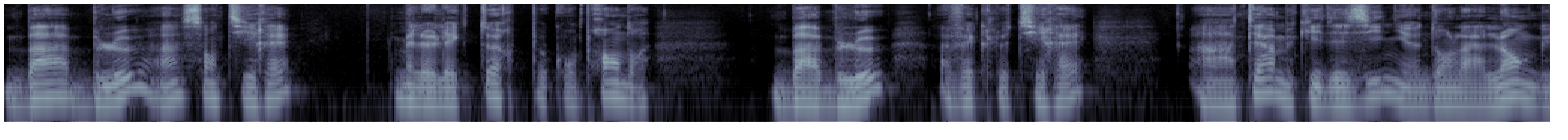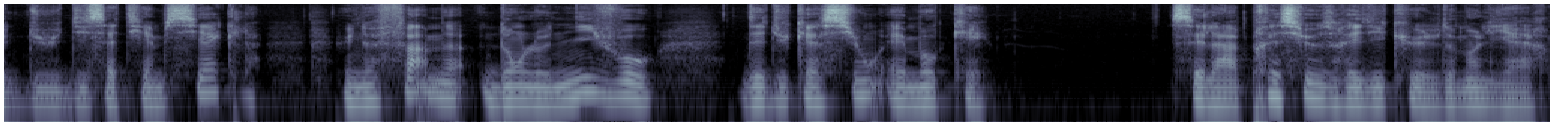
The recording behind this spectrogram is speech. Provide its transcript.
bas bleu, hein, sans tiret, mais le lecteur peut comprendre bas bleu avec le tiret, un terme qui désigne dans la langue du XVIIe siècle une femme dont le niveau d'éducation est moqué. C'est la précieuse ridicule de Molière.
